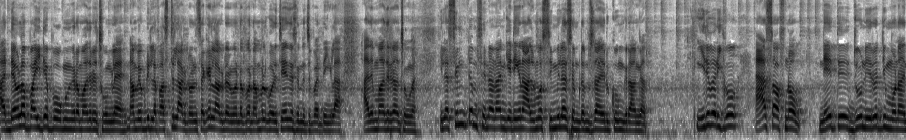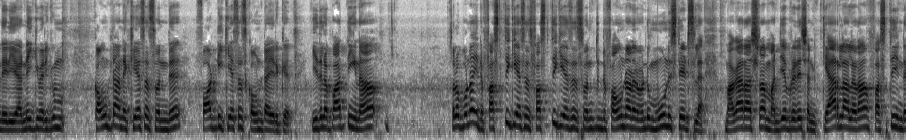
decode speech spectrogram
அது டெவலப் ஆகிட்டே போகுங்கிற மாதிரி வச்சுக்கோங்களேன். நம்ம எப்படி இல்லை ஃபஸ்ட்டு லாக்டவுன் செகண்ட் லாக்டவுன் வந்தப்போ நம்மளுக்கு ஒரு சேஞ்சஸ் இருந்துச்சு பார்த்தீங்களா? அது மாதிரி தான் வச்சுக்கோங்க. இல்லை சிம்டம்ஸ் என்னடான்னு கேட்டிங்கன்னா ஆல்மோஸ்ட் சிமிலர் சிம்டம்ஸ் தான் இருக்குங்கிறாங்க. இது வரைக்கும் ஆஸ் ஆஃப் நோ நேற்று ஜூன் இருபத்தி மூணாம் தேதி அன்னைக்கு வரைக்கும் கவுண்ட் ஆன கேசஸ் வந்து ஃபார்ட்டி கேசஸ் கவுண்ட் ஆகிருக்கு இதில் பார்த்தீங்கன்னா சொல்லப்போனால் இது ஃபஸ்ட்டு கேசஸ் ஃபஸ்ட்டு கேசஸ் வந்துட்டு ஃபவுண்ட் ஆனது வந்து மூணு ஸ்டேட்ஸில் மகாராஷ்டிரா மத்திய பிரதேஷ் அண்ட் கேரளாவில் தான் ஃபஸ்ட்டு இந்த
